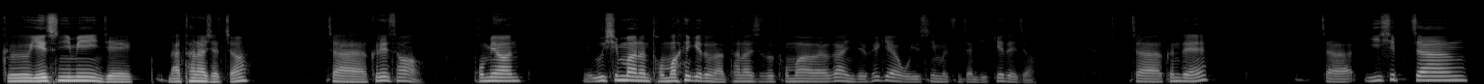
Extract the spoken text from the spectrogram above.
그 예수님이 이제 나타나셨죠. 자, 그래서 보면 의심 많은 도마에게도 나타나셔서 도마가 이제 회개하고 예수님을 진짜 믿게 되죠. 자, 근데 자, 20장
